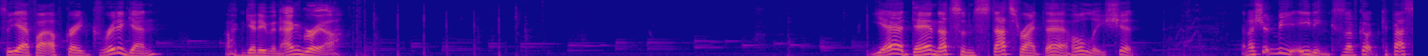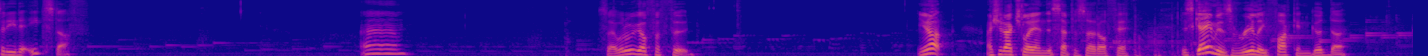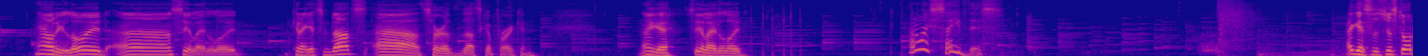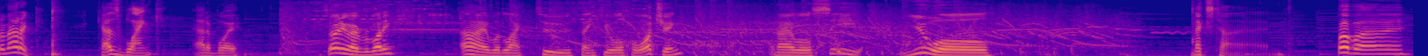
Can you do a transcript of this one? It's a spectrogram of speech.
So yeah, if I upgrade grit again, I can get even angrier. Yeah, damn, that's some stats right there. Holy shit. And I shouldn't be eating, because I've got capacity to eat stuff. Um. So, what do we got for food? You know what? I should actually end this episode off here. This game is really fucking good, though. Howdy, Lloyd. Uh, see you later, Lloyd. Can I get some darts? Ah, uh, sorry, the darts got broken. Okay, see you later, Lloyd. How do I save this? I guess it's just automatic. Casblank. Attaboy. So anyway, everybody, I would like to thank you all for watching. And I will see you all next time. Bye-bye.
